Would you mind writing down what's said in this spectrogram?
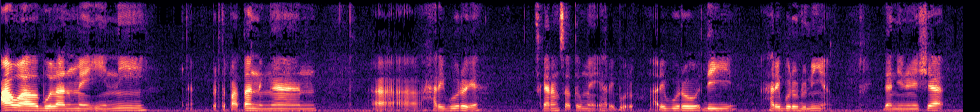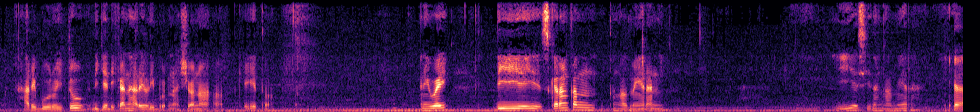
awal bulan Mei ini bertepatan dengan uh, Hari Buruh ya. Sekarang 1 Mei Hari Buruh. Hari Buruh di Hari Buruh Dunia. Dan di Indonesia Hari Buruh itu dijadikan hari libur nasional kayak gitu. Anyway, di sekarang kan tanggal merah nih. Iya sih tanggal merah. Ya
